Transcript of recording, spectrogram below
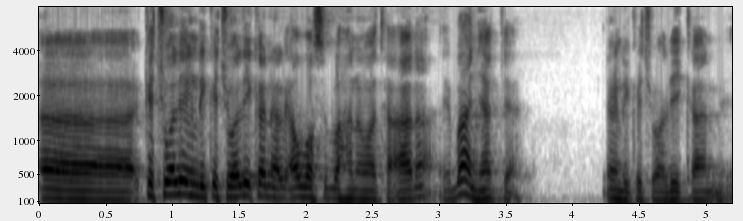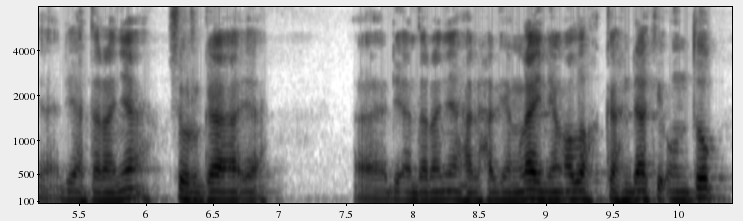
uh, kecuali yang dikecualikan oleh Allah Subhanahu wa taala ya banyak ya. Yang dikecualikan ya di antaranya surga ya. Eh, di antaranya hal-hal yang lain yang Allah kehendaki untuk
